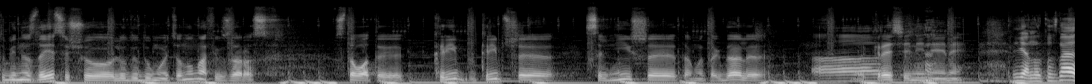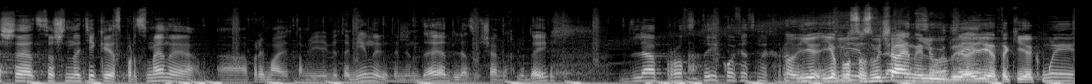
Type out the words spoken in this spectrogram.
Тобі не здається, що люди думають, а ну нафіг зараз ставати кріп, кріпше, сильніше там і так далі. А, Краще ні ні ну ти знаєш, е, це ж не тільки спортсмени а, приймають, там є вітаміни, вітамін Д для звичайних людей. Для простих офісних Ну, є, є просто звичайні люди, а є такі, як ми.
